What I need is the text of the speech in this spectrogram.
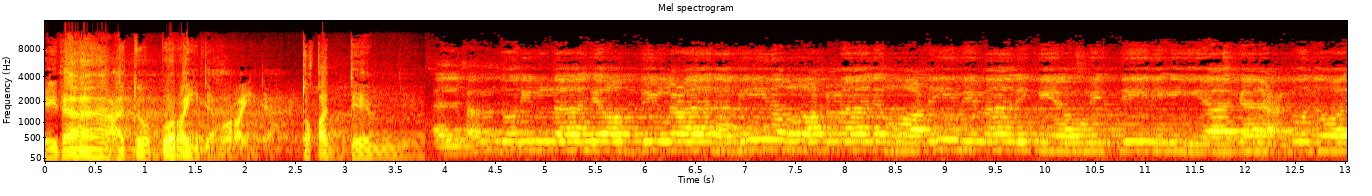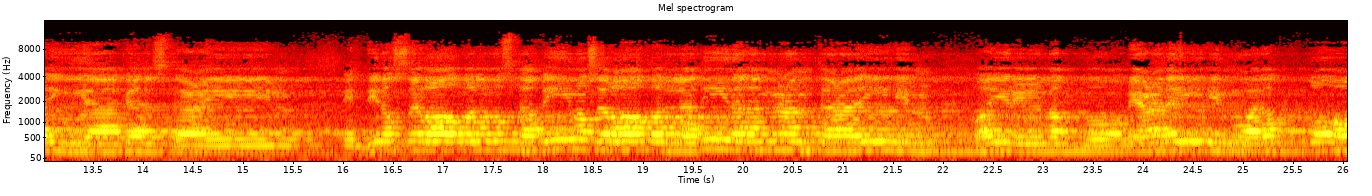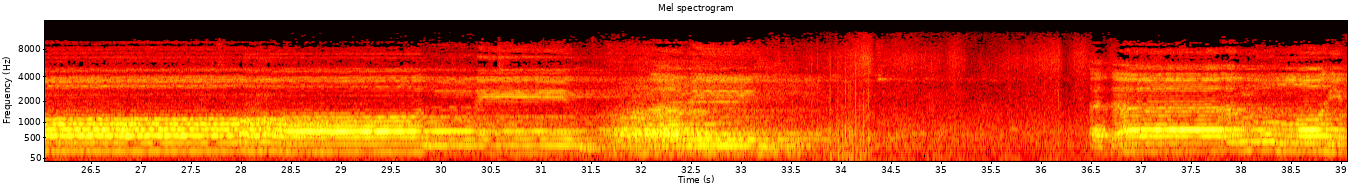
إذاعة بريدة. تقدم. الحمد لله رب العالمين الرحمن الرحيم مالك يوم الدين إياك نعبد وإياك نستعين. اهدنا الصراط المستقيم صراط الذين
